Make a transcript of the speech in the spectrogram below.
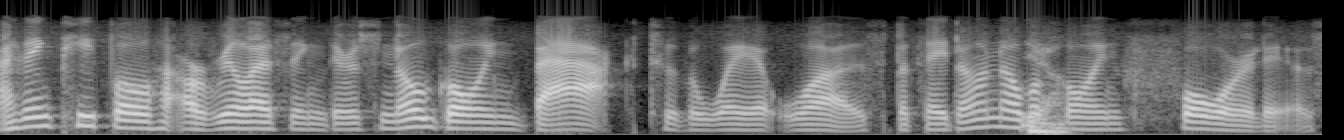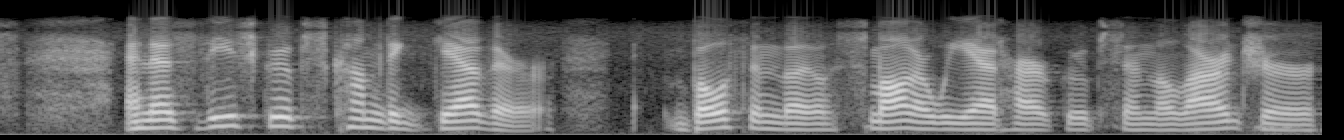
I think people are realizing there's no going back to the way it was, but they don't know yeah. what going forward is. And as these groups come together, both in the smaller We Add Heart groups and the larger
